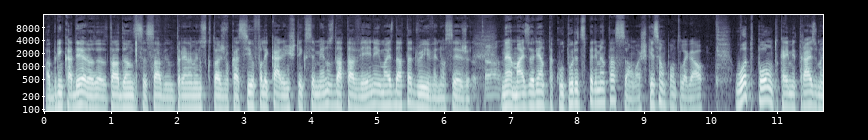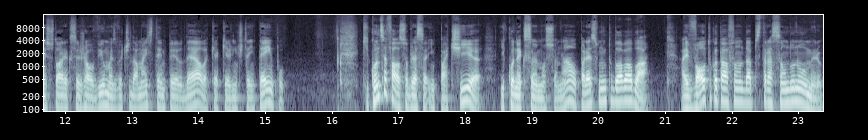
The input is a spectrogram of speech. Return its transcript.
A brincadeira, eu estava dando, você sabe, um treinamento no escritório de advocacia, eu falei, cara, a gente tem que ser menos data-venen e mais data-driven, ou seja, Total. né, mais orienta cultura de experimentação. Acho que esse é um ponto legal. O outro ponto, que aí me traz uma história que você já ouviu, mas vou te dar mais tempero dela, que aqui a gente tem tempo, que quando você fala sobre essa empatia e conexão emocional, parece muito blá blá blá. Aí volta o que eu estava falando da abstração do número.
